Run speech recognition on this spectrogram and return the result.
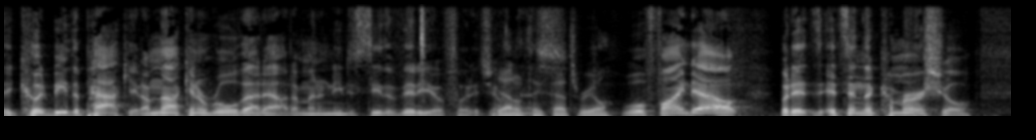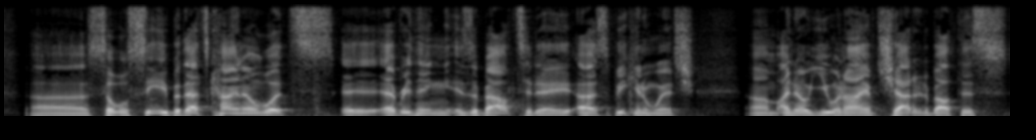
It could be the packet. I'm not going to rule that out. I'm going to need to see the video footage. Yeah, I don't this. think that's real. We'll find out, but it's it's in the commercial, uh, so we'll see. But that's kind of what uh, everything is about today. Uh, speaking of which, um, I know you and I have chatted about this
